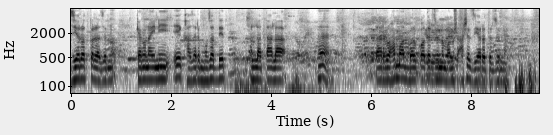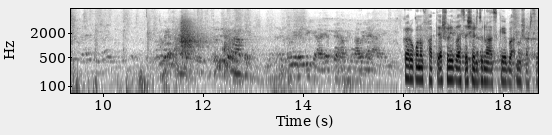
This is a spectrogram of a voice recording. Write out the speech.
জিয়ারত করার জন্য। কেননা ইনি এক হাজার মোজাদ্দেদ, আল্লাহ তালা হ্যাঁ তার রহমত, বরকতের জন্য মানুষ আসে জিয়ারতের জন্য। কারও কোনো ফাতেহা শরীফ আছে সের জন্য আজকে মানুষ আসছে।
